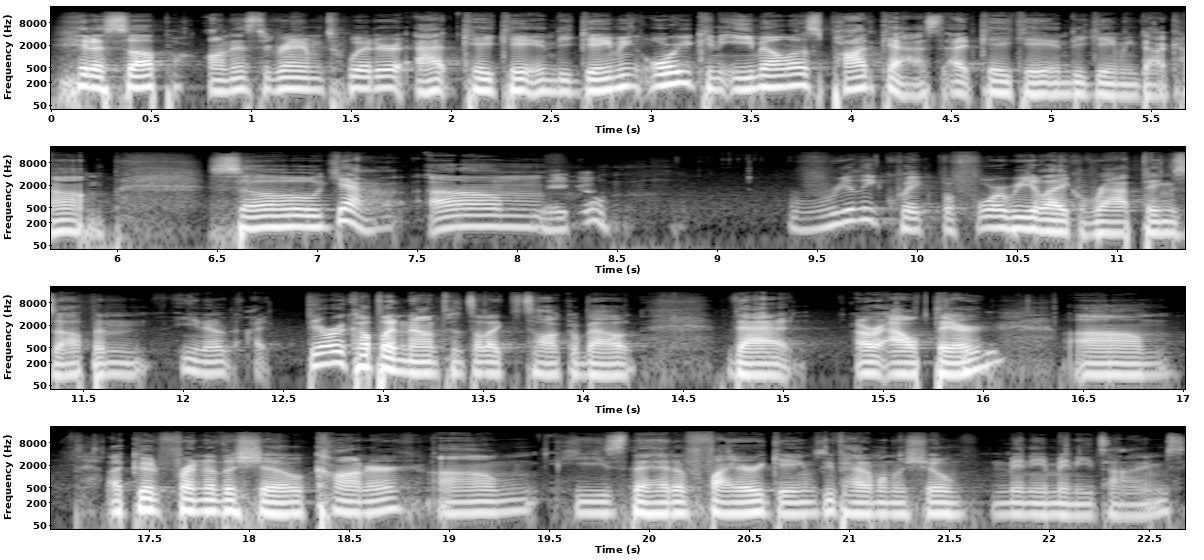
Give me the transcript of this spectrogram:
hit us up on Instagram, Twitter at KK Indie Gaming, or you can email us podcast at kkindiegaming.com. So yeah, um, there you go. Really quick before we like wrap things up, and you know, I, there are a couple announcements I'd like to talk about that are out there. Mm-hmm. Um, a good friend of the show, Connor. Um, he's the head of Fire Games. We've had him on the show many, many times.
